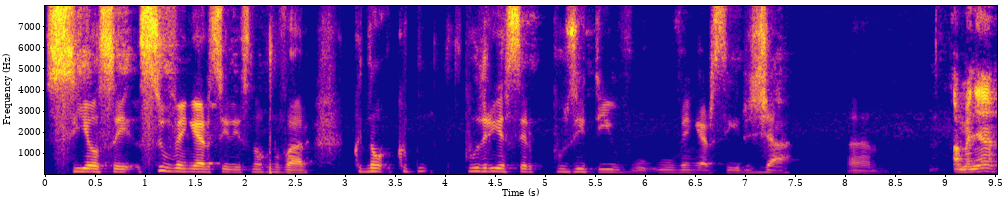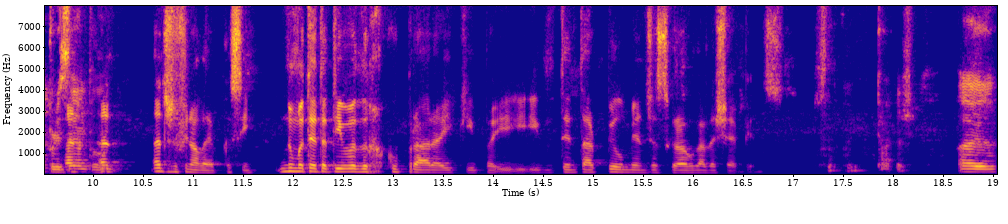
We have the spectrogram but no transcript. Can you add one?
se ele se, se o Wenger decidisse não renovar, que, não, que poderia ser positivo o Wenger sair já? Um, Amanhã, por exemplo. an- antes do final da época, sim. Numa tentativa de recuperar a equipa e, e de tentar pelo menos assegurar o lugar da Champions. Ah,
